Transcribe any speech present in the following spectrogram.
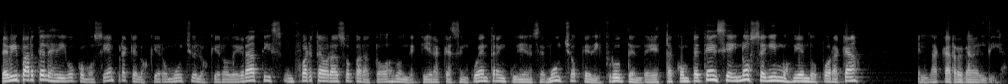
De mi parte les digo como siempre que los quiero mucho y los quiero de gratis. Un fuerte abrazo para todos donde quiera que se encuentren. Cuídense mucho, que disfruten de esta competencia y nos seguimos viendo por acá en la carrera del día.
